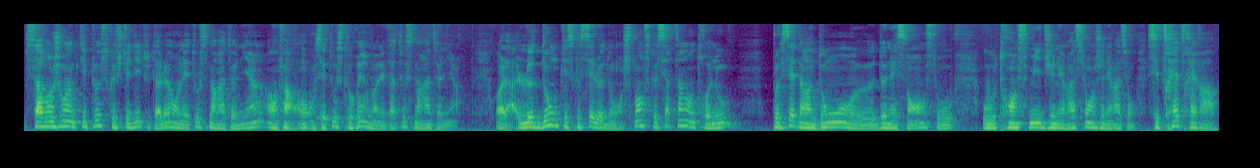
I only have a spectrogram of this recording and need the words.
Ça rejoint un petit peu ce que je t'ai dit tout à l'heure, on est tous marathoniens, enfin on, sait tous courir, mais on n'est pas tous marathoniens. Voilà, le don, qu'est-ce que c'est le don? Je pense que certains d'entre nous possèdent un don euh, de naissance ou, transmis de génération en génération. C'est très très rare.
